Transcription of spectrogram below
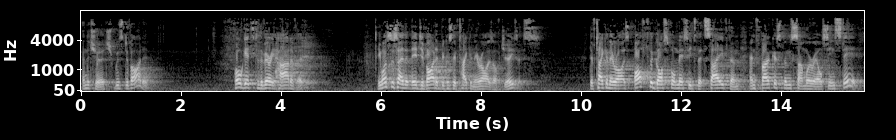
And the church was divided. Paul gets to the very heart of it. He wants to say that they're divided because they've taken their eyes off Jesus. They've taken their eyes off the gospel message that saved them and focused them somewhere else instead.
